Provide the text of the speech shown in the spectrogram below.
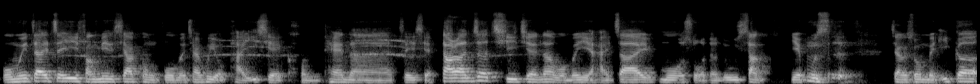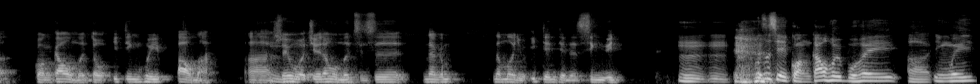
我们在这一方面下功夫，我们才会有拍一些 content 啊这些。当然，这期间呢，我们也还在摸索的路上，也不是讲说每一个广告我们都一定会爆嘛啊，所以我觉得我们只是那个那么有一点点的幸运。嗯嗯，这些广告会不会呃，因为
